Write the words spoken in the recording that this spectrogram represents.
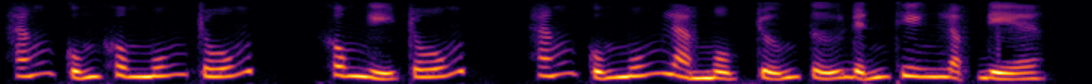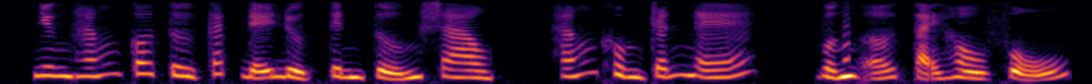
hắn cũng không muốn trốn, không nghĩ trốn, hắn cũng muốn làm một trưởng tử đỉnh thiên lập địa, nhưng hắn có tư cách để được tin tưởng sao, hắn không tránh né, vẫn ở tại hầu phủ,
